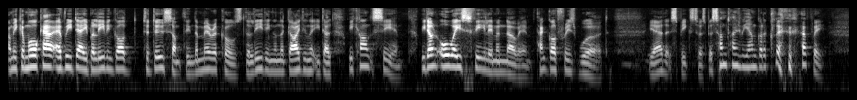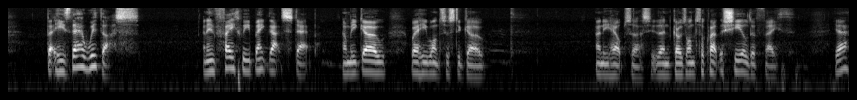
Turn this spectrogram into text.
And we can walk out every day believing God to do something, the miracles, the leading and the guiding that He does. We can't see Him. We don't always feel Him and know Him. Thank God for His Word, yeah, that speaks to us. But sometimes we haven't got a clue, have we? But He's there with us. And in faith, we make that step and we go where He wants us to go. And He helps us. He then goes on to talk about the shield of faith. Yeah?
